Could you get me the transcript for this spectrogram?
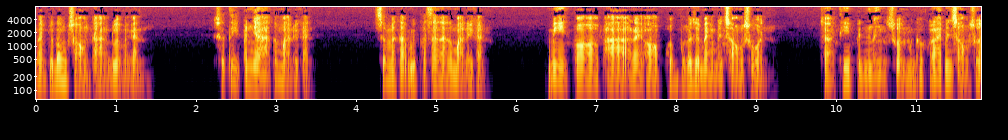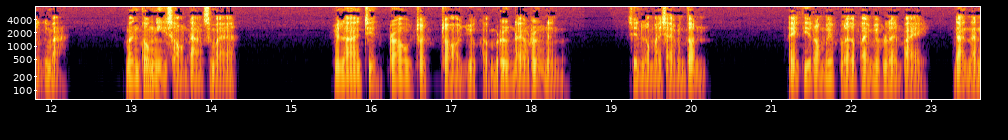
มันก็ต้องสองทางด้วยเหมือนกัน สติปัญญาต้องมาด้วยกัน สมถวิปัสสนาต้องมาด้วยกัน มีดพอผ่าอะไรออกปุ๊บมันก็จะแบ่งเป็นสองส่วน จากที่เป็นหนึ่งส่วนมันก็กลายเป็นสองส่วนขึ้นมา มันต้องมีสองทางเสมอ เวลาจิตเราจดจ่ออยู่กับเรื่องใดเรื่องหนึ่ง เช่นลมหายใจเป็นต้น ในที่เราไม่เผลอไปไม่เพลินไป ด้านนั้น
